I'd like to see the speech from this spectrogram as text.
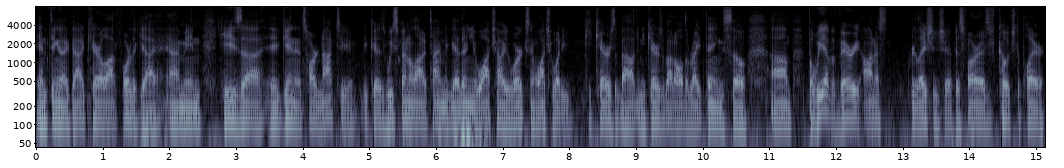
and things like that. I care a lot for the guy. I mean, he's uh, again, it's hard not to because we spend a lot of time together, and you watch how he works and watch what he, he cares about, and he cares about all the right things. So, um, but we have a very honest relationship as far as coach to player.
